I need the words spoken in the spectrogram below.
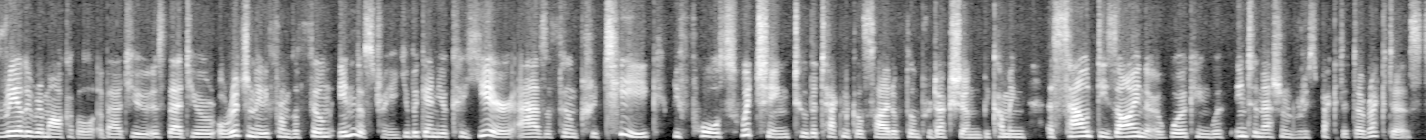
really remarkable about you is that you're originally from the film industry. You began your career as a film critique before switching to the technical side of film production, becoming a sound designer working with international respected directors.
